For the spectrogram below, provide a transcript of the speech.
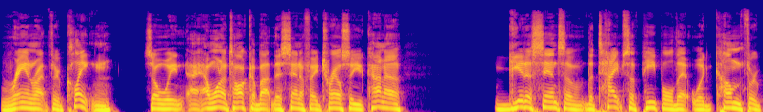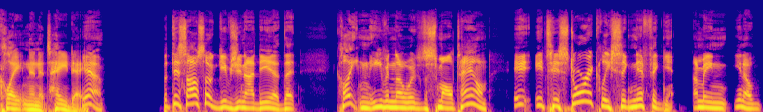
ran right through Clayton, so we, I, I want to talk about this Santa Fe Trail, so you kind of get a sense of the types of people that would come through Clayton in its heyday. Yeah, but this also gives you an idea that Clayton, even though it's a small town, it, it's historically significant. I mean, you know,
